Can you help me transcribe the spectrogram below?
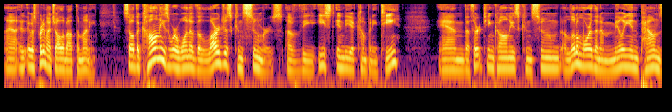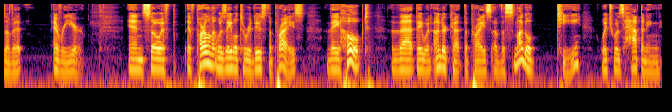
uh, it, it was pretty much all about the money. So the colonies were one of the largest consumers of the East India Company tea, and the 13 colonies consumed a little more than a million pounds of it every year. And so if if Parliament was able to reduce the price, they hoped that they would undercut the price of the smuggled tea, which was happening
